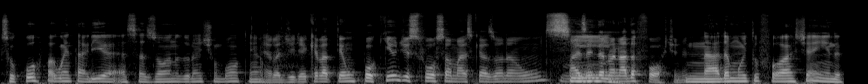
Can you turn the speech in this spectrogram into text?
O seu corpo aguentaria essa zona durante um bom tempo. Ela diria que ela tem um pouquinho de esforço a mais que a zona 1, Sim, mas ainda não é nada forte, né? Nada muito forte ainda.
